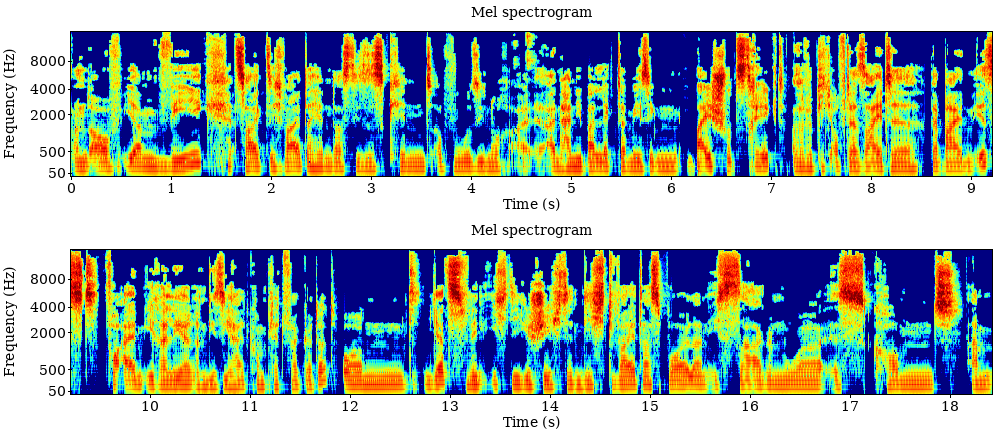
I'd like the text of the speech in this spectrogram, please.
Und auf ihrem Weg zeigt sich weiterhin, dass dieses Kind, obwohl sie noch einen Hannibal Lecter-mäßigen Beischutz trägt, also wirklich auf der Seite der beiden ist, vor allem ihrer Lehrerin, die sie halt komplett vergöttert. Und jetzt will ich die Geschichte nicht weiter spoilern. Ich sage nur, es kommt am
